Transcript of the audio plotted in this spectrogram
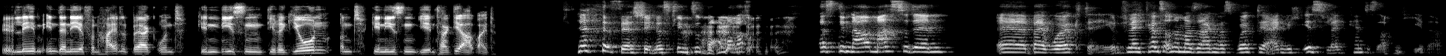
Wir leben in der Nähe von Heidelberg und genießen die Region und genießen jeden Tag die Arbeit. Sehr schön, das klingt super. was, genau machst du denn äh, bei Workday. Und vielleicht kannst du auch nochmal sagen, was Workday eigentlich ist. Vielleicht kennt es auch nicht jeder.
